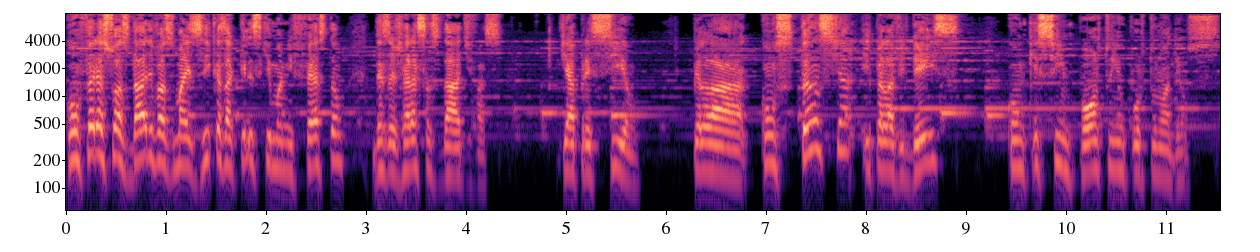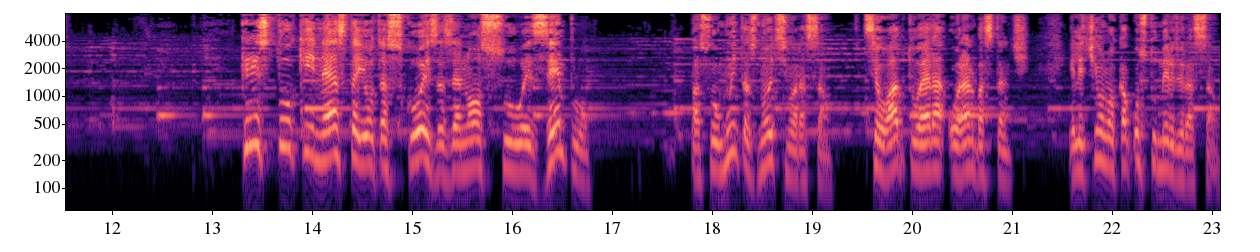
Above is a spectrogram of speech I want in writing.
Confere as suas dádivas mais ricas àqueles que manifestam desejar essas dádivas, que apreciam pela constância e pela avidez com que se importam e importunam a Deus. Cristo, que nesta e outras coisas é nosso exemplo, passou muitas noites em oração. Seu hábito era orar bastante. Ele tinha um local costumeiro de oração.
